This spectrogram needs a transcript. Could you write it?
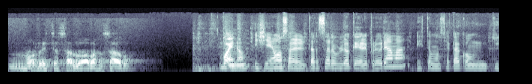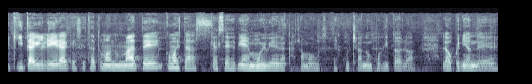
no rechazar lo avanzado. Bueno, y llegamos al tercer bloque del programa. Estamos acá con Quiquita Aguilera, que se está tomando un mate. ¿Cómo estás? ¿Qué haces? Bien, muy bien. Acá estamos escuchando un poquito la, la opinión de,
